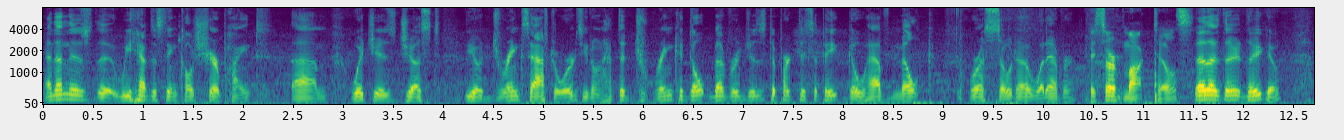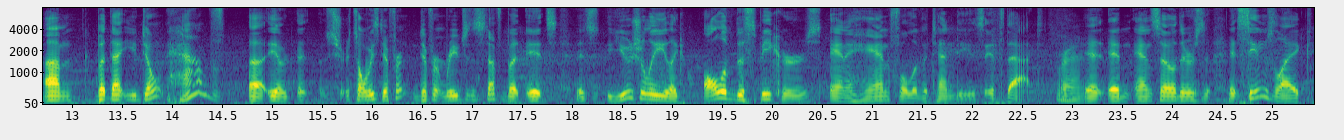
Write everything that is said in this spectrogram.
And then there's the, we have this thing called SharePint, um, which is just you know drinks afterwards. You don't have to drink adult beverages to participate. Go have milk or a soda, whatever. they serve mocktails There, there- there, you go. Um, but that you don't have. Uh, you know, it's always different, different regions and stuff. But it's it's usually like all of the speakers and a handful of attendees, if that. Right. It, and and so there's. It seems like,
